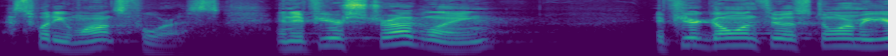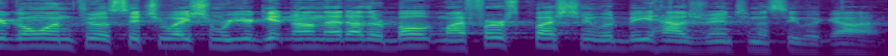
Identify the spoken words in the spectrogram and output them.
That's what He wants for us. And if you're struggling, if you're going through a storm or you're going through a situation where you're getting on that other boat, my first question would be how's your intimacy with God?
